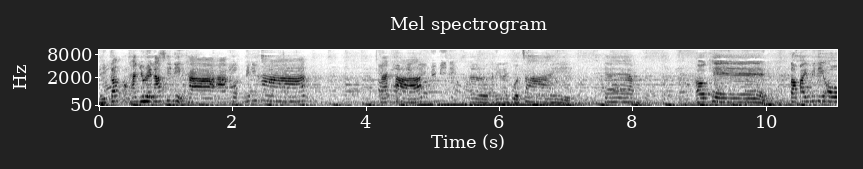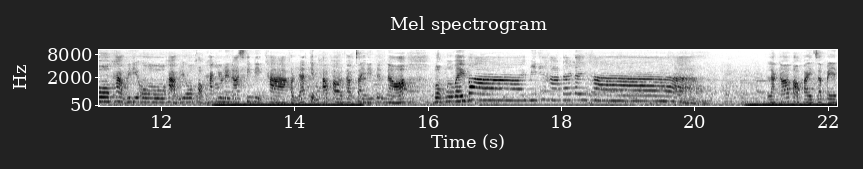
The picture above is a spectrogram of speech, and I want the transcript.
นี่กล้องของทางยูเรนัสคลินิกค่ะอ่ากดมินิฮาร์ดนะคะ ไม่มีเดียวเออ อันนี้อะไรหัวใจ แก้ม โอเค ต่อไปวิดีโอค่ะวิดีโอค่ะวิดีโอของทางยูเรนัสคลินิกค่ะ ขออนุญาตเก็บภาพความประทับใจนิดนึงเนาะบอกมือบายบายมินิฮาร์ดได้เลยค่ะ แล้วก็ต่อไปจะเป็น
